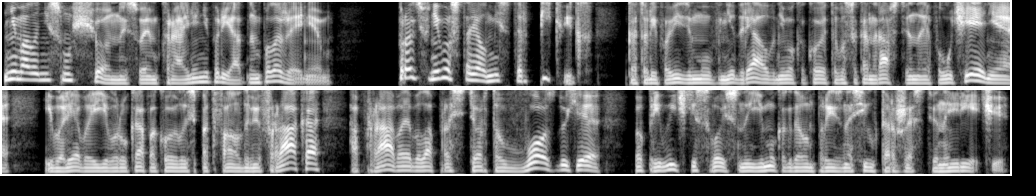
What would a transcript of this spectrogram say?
немало не смущенный своим крайне неприятным положением. Против него стоял мистер Пиквик, который, по-видимому, внедрял в него какое-то высоконравственное поучение, ибо левая его рука покоилась под фалдами фрака, а правая была простерта в воздухе, по привычке, свойственной ему, когда он произносил торжественные речи.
